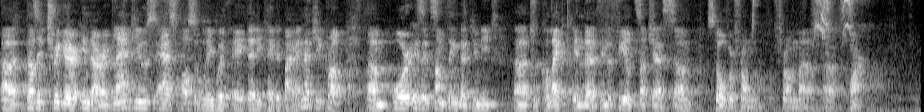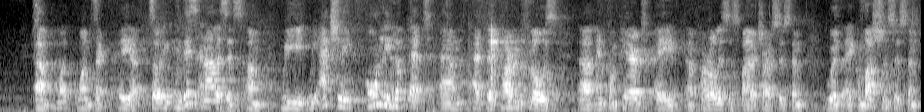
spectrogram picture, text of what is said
Uh, does it trigger indirect land use as possibly with a dedicated bioenergy crop? Um, or is it something that you need uh, to collect in the, in the field such as um, stover from, from uh, uh? Um, what, one second. Yeah. So in, in this analysis, um, we, we actually only looked at, um, at the carbon flows uh, and compared a, a, pyrolysis biochar system with a combustion system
